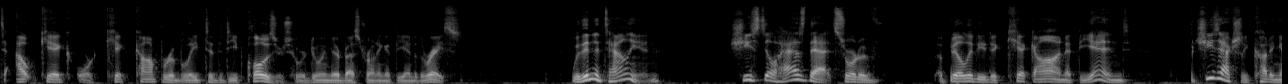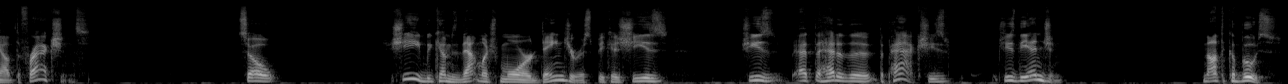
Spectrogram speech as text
to outkick or kick comparably to the deep closers who are doing their best running at the end of the race. Within Italian, she still has that sort of ability to kick on at the end, but she's actually cutting out the fractions. So she becomes that much more dangerous because she's she's at the head of the, the pack. She's she's the engine, not the caboose.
